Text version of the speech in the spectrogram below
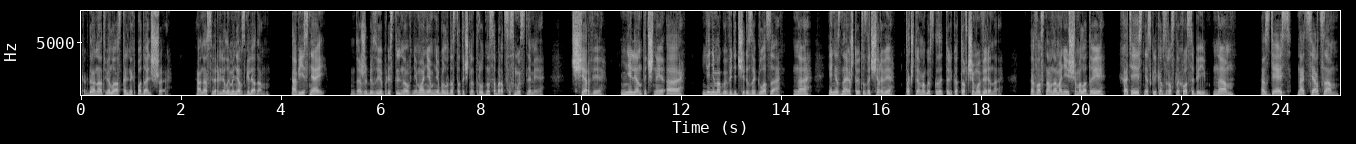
когда она отвела остальных подальше. Она сверлила меня взглядом. «Объясняй!» Даже без её пристального внимания мне было достаточно трудно собраться с мыслями. Черви. Не ленточные, а... Я не могу видеть через их глаза. На... Я не знаю, что это за черви, так что я могу сказать только то, в чем уверена. В основном они ещё молодые, хотя есть несколько взрослых особей. Нам... Здесь? Над сердцем?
